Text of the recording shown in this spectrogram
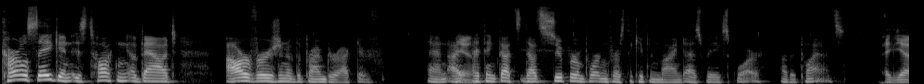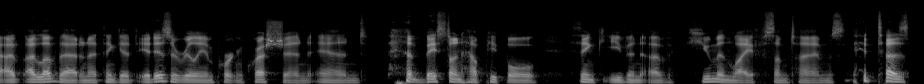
Carl Sagan is talking about our version of the prime directive. And I, yeah. I think that's that's super important for us to keep in mind as we explore other planets. Uh, yeah, I, I love that, and I think it, it is a really important question. And based on how people think even of human life sometimes it does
